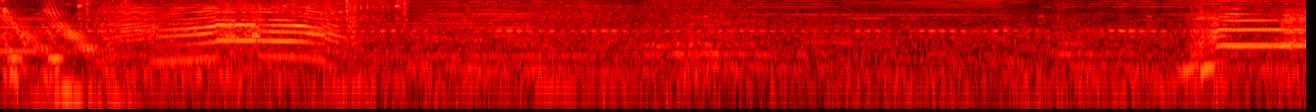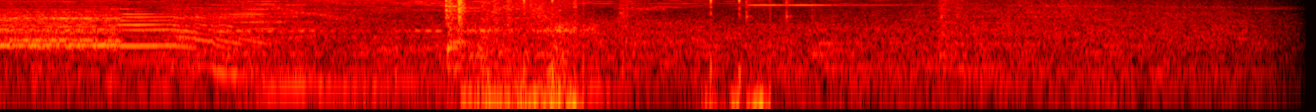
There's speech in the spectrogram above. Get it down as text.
Yeah.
